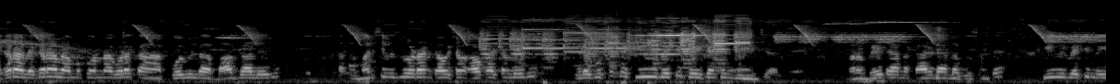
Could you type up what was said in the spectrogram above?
ఎకరాలు ఎకరాలు అమ్ముకున్నా కూడా కోవిడ్లో కోవిడ్ బాగా కాలేదు. అసలు మనుషులు చూడడానికి అవసరం అవకాశం లేదు. ఇక్కడ కూర్చుంటే టీవీ పెట్టి పేషెంట్ని చూపించాలి. మనం బయట అన్న కారిడార్లో కూర్చుంటే టీవీ పెట్టి మీ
